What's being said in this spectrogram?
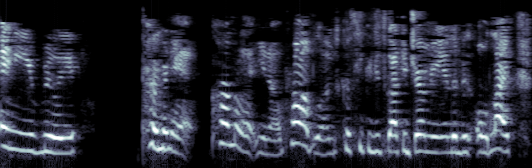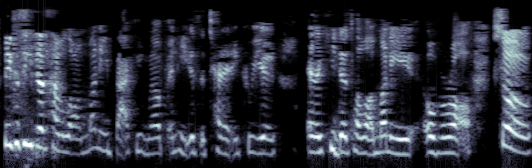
any really permanent, permanent, you know, problems because he could just go to Germany and live his old life because he does have a lot of money backing him up and he is a tenant in Korea and like, he does have a lot of money overall. So,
